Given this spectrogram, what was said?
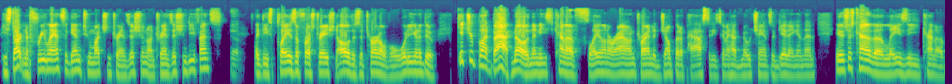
he's starting to freelance again too much in transition on transition defense. Yep. Like these plays of frustration. Oh, there's a turnover. What are you going to do? get your butt back. No. And then he's kind of flailing around trying to jump at a pass that he's going to have no chance of getting. And then it was just kind of the lazy kind of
